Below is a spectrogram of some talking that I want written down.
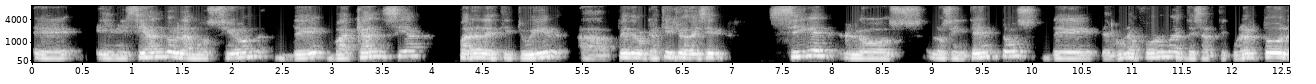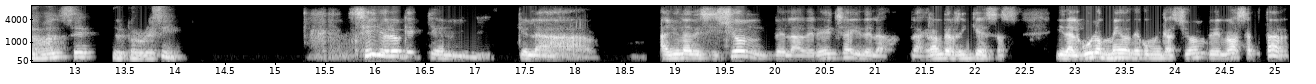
eh, iniciando la moción de vacancia para destituir a Pedro Castillo, es decir, siguen los, los intentos de, de alguna forma, desarticular todo el avance del progresismo. Sí, yo creo que, que, la, hay una decisión de la derecha y de las grandes riquezas y de algunos medios de comunicación de no aceptar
